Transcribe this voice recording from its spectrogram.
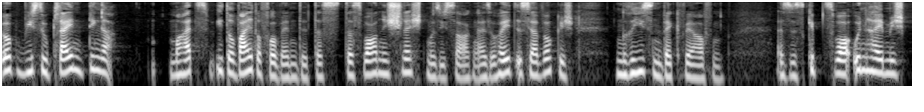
irgendwie so kleine Dinge, man hat es wieder weiterverwendet. Das, das war nicht schlecht, muss ich sagen. Also heute ist ja wirklich ein Riesenwegwerfen. Also es gibt zwar unheimlich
